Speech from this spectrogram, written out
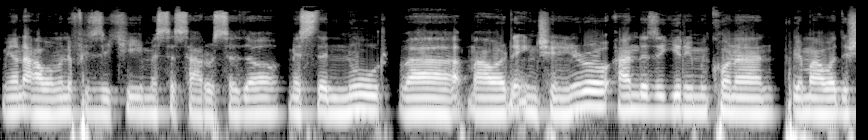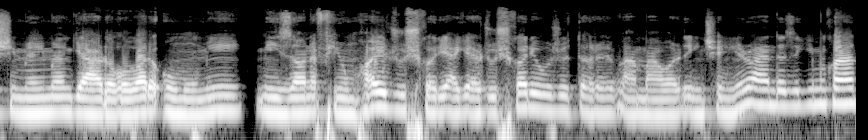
میان عوامل فیزیکی مثل سر و صدا مثل نور و موارد اینچنینی رو اندازه گیری می‌کنن. توی مواد شیمیایی میان گرد و غبار عمومی میزان فیوم های جوشکاری اگر جوشکاری وجود داره و موارد اینچنینی رو اندازه گیری می‌کنن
